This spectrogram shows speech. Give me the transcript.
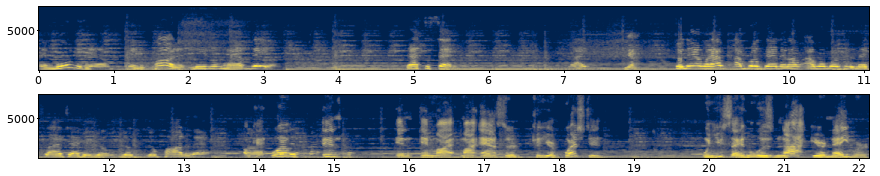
and wounded him and departed, leaving him half dead. That's the setting, right? Yeah. So now when I, I broke that, and I, I won't go to the next slide until I hear your, your, your part of that. Okay. Uh, Well, in in in in my my answer to your question, when you say who is not your neighbor,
